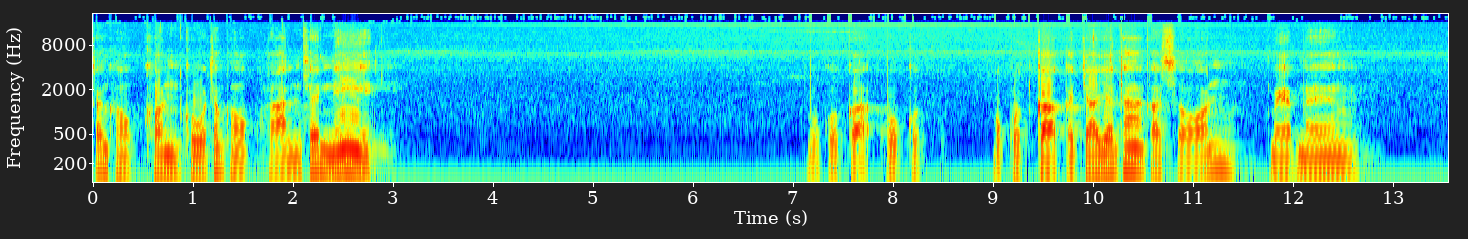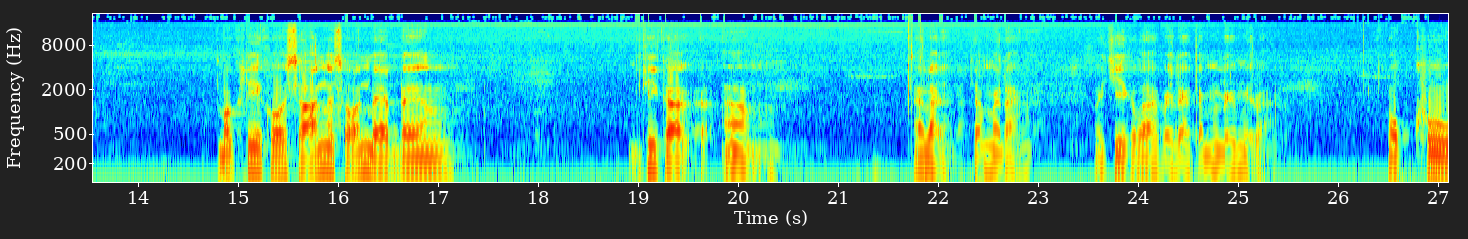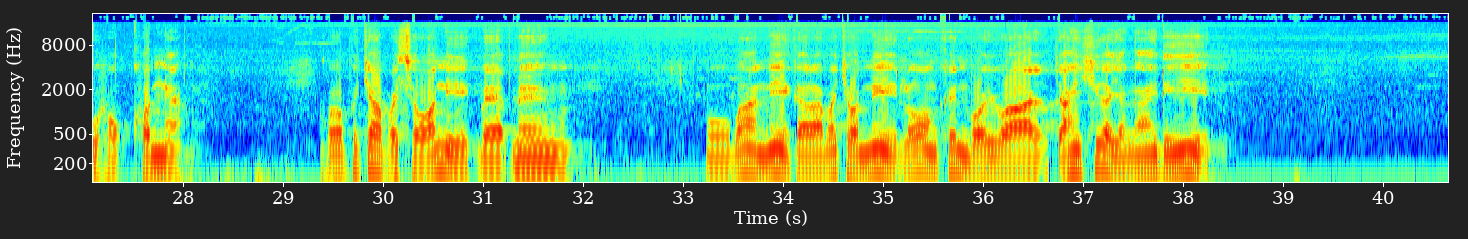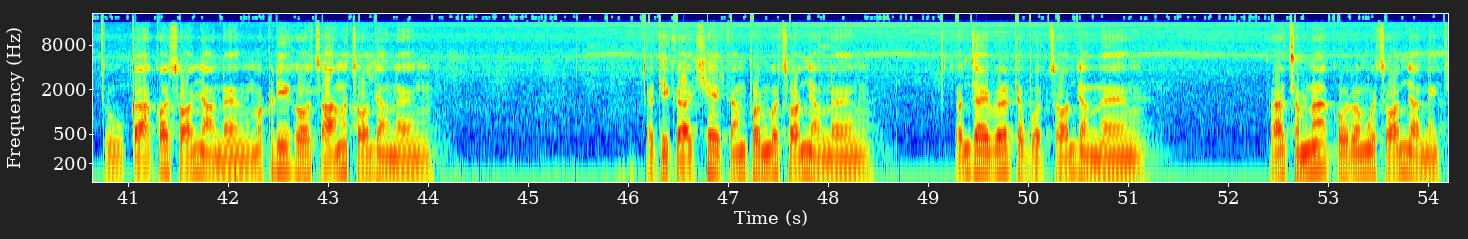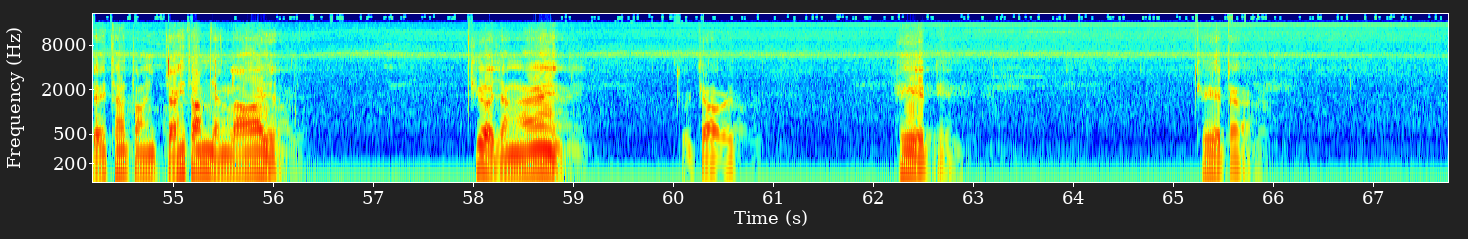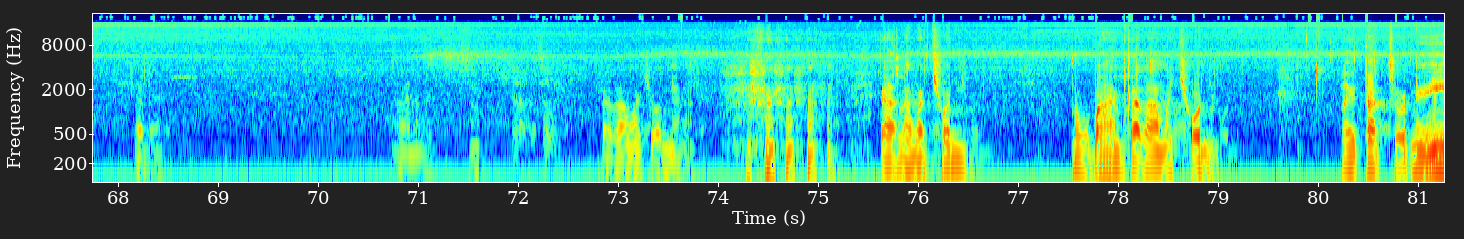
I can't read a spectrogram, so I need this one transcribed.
ทั้งหกคนครูทั้งหกผ่านเส้นนี้ บุกุกะบุกุบุกุกะกระจายนะก็สอนแบบหนึ่ง มัคคีโคสารก็สอนแบบหนึ่งที่กะอะไรจำไม่ได้เมื่อกี้ก็ว่าไปแล้วแต่มันลืมอีกว่าหกคู่หกคนเนี่ยพระพุทธเจ้าไปสอนอีกแบบหนึ่งหมู่บ้านนี่กาลวชนนี่ร้องขึ้นบอยวาย จะให้เชื่อยังไงดีตูกะก็สอนอย่างหนึ่งมัคคีโคสางก็สอนอย่างหนึ่ง อธิกาเชษกังพลก็สอนอย่างหนึ่ง สนใจพระตบุตรสอนอย่างหนึ่งพระสำนักโคดมก็สอนอย่างหนึ่งใจท่านต้องใจทำอย่างไรเชื่อยังไงตัวเจ้าเลยเทศเนี่ยเทศอะอะไรการรามาชนนะ การรามาชน หมู่บ้านการรามาชน เลยตัดจุดนี้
